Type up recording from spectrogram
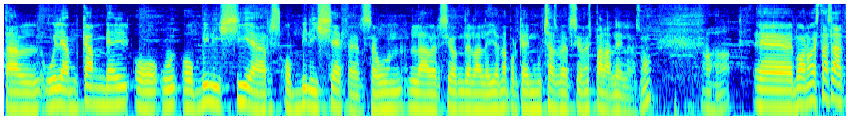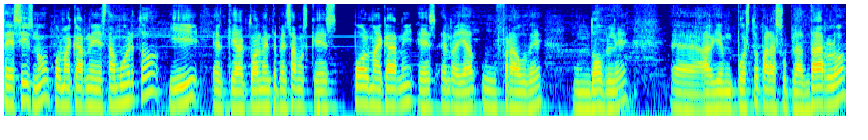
tal William Campbell o, o, Billy Shears o Billy Sheffer, según la versión de la leyenda, porque hay muchas versiones paralelas, ¿no? Eh, bueno, esta es la tesis, ¿no? Paul McCartney está muerto y el que actualmente pensamos que es Paul McCartney es en realidad un fraude, un doble, eh, alguien puesto para suplantarlo,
